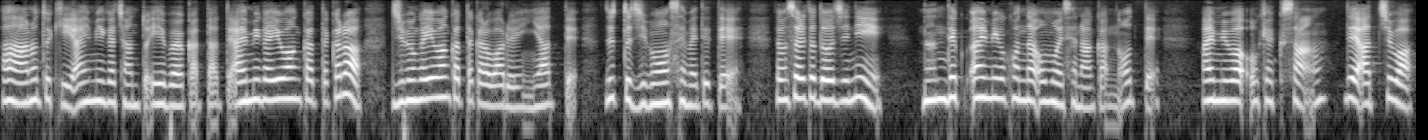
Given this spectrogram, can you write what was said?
ああ、あの時、あゆみがちゃんと言えばよかったって、あゆみが言わんかったから、自分が言わんかったから悪いんやって、ずっと自分を責めてて、でもそれと同時に、なんであゆみがこんな思いせなあかんのって、あゆみはお客さんで、あっちは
